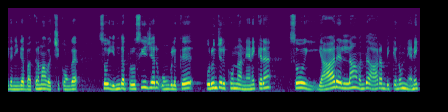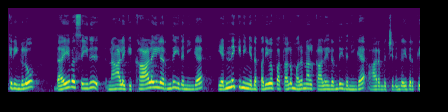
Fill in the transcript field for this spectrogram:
இதை நீங்கள் பத்திரமா வச்சுக்கோங்க. ஸோ இந்த ப்ரொசீஜர் உங்களுக்கு புரிஞ்சிருக்கும்னு நான் நினைக்கிறேன். ஸோ யாரெல்லாம் வந்து ஆரம்பிக்கணும்னு நினைக்கிறீங்களோ தயவு செய்து நாளைக்கு காலையிலேருந்து இதை நீங்கள் என்னைக்கு நீங்கள் இதை பதிவை பார்த்தாலும் மறுநாள் காலையிலேருந்து இதை நீங்கள் ஆரம்பிச்சிடுங்க. இதற்கு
